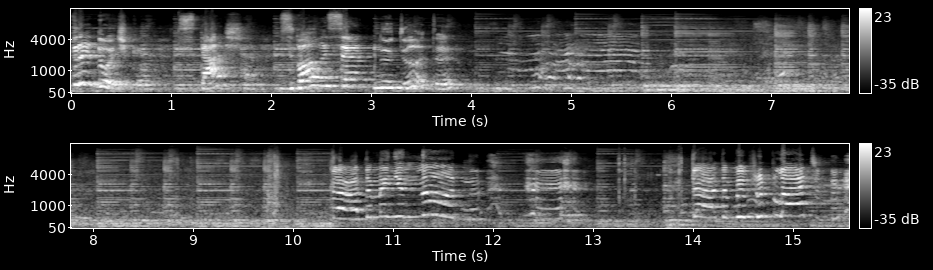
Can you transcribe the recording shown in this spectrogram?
три дочки. Старша звалася Нудота. Тато, мені нудно. Тато, ви вже плачете.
